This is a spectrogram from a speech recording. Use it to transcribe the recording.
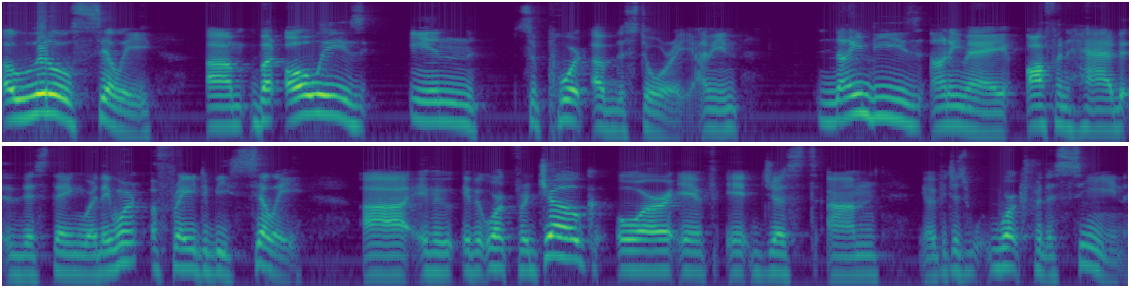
a little silly, um, but always in support of the story. I mean, 90s anime often had this thing where they weren't afraid to be silly. Uh, if, it, if it worked for a joke or if it just um, you know if it just worked for the scene,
